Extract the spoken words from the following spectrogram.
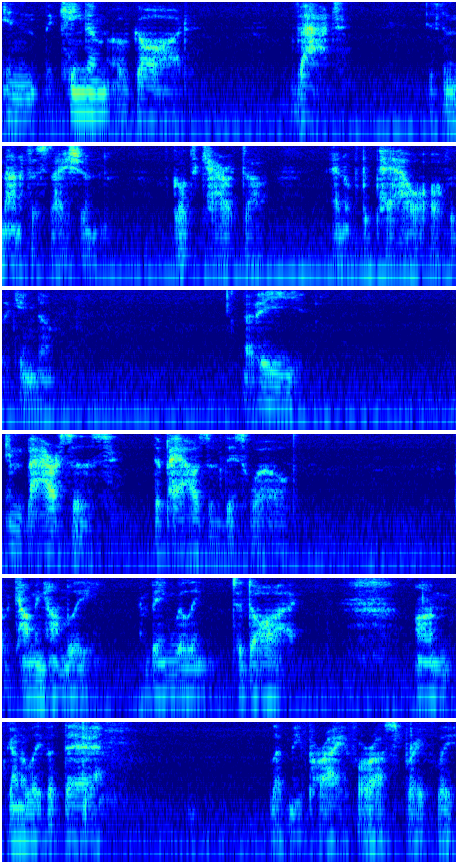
In the kingdom of God, that is the manifestation of God's character and of the power of the kingdom. That He embarrasses the powers of this world by coming humbly and being willing to die. I'm going to leave it there. Let me pray for us briefly.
